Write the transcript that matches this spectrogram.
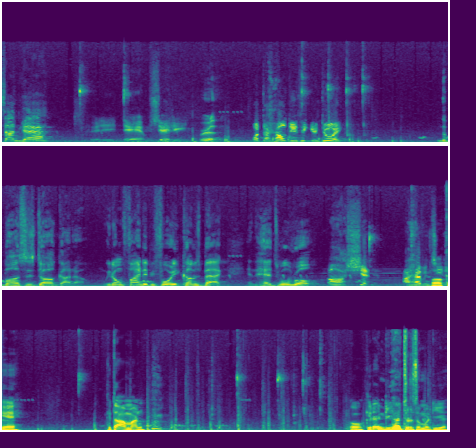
son, yeah, pretty damn shitty. Really? What the hell do you think you're doing? The boss's dog got out. We don't find it before he comes back, and heads will roll. Oh shit! I haven't seen. okay. kita aman. Oh, kirain dihajar sama dia.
